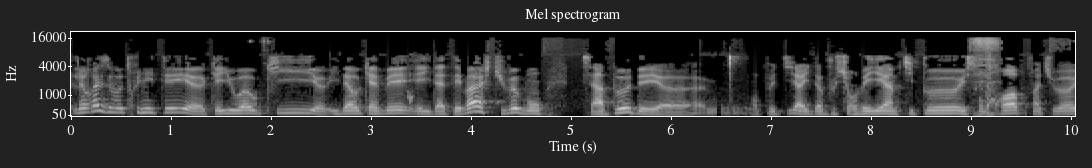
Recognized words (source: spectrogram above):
le reste de votre unité, euh, Keiyu Aoki, euh, Ida Okabe et Ida Tema, si tu veux, bon, c'est un peu des, euh, on peut dire, ils doivent vous surveiller un petit peu, ils sont propres, enfin tu vois,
